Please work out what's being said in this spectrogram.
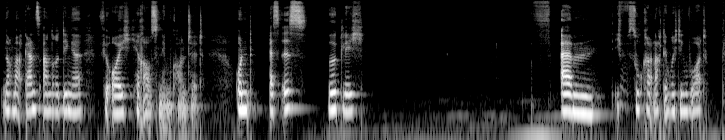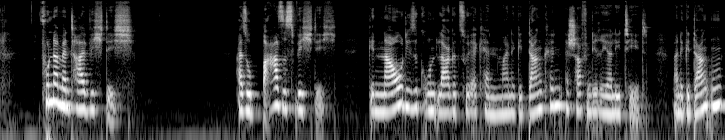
nochmal ganz andere Dinge für euch herausnehmen konntet. Und es ist wirklich, ähm, ich suche gerade nach dem richtigen Wort, fundamental wichtig, also basiswichtig, genau diese Grundlage zu erkennen. Meine Gedanken erschaffen die Realität. Meine Gedanken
